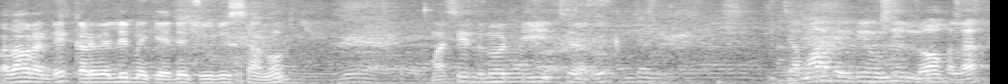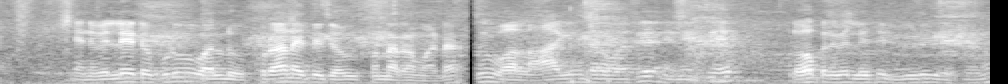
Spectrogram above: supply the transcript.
పదవరండి ఇక్కడ వెళ్ళి మీకు అయితే చూపిస్తాను. మసీదులో టీ ఇచ్చారు. జమాత్ అయితే ఉంది లోపల. నేను వెళ్ళేటప్పుడు వాళ్ళు ఖురాన్ అయితే చదువుతున్నారన్నమాట వాళ్ళు ఆగిన తర్వాతే నేనైతే లోపల వెళ్ళి అయితే వీడియో చేశాను.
